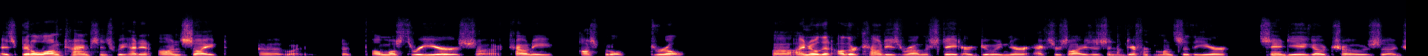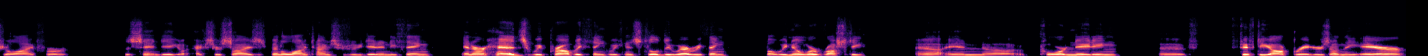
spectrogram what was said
It's been a long time since we had an on-site, uh, almost three years, uh, county hospital drill. Uh, I know that other counties around the state are doing their exercises in different months of the year. San Diego chose July for the San Diego exercise. It's been a long time since we did anything. In our heads, we probably think we can still do everything, but we know we're rusty uh, in uh, coordinating uh, 50 operators on the air.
